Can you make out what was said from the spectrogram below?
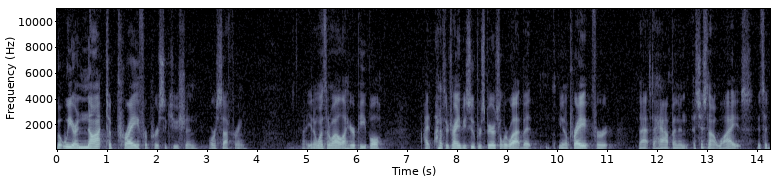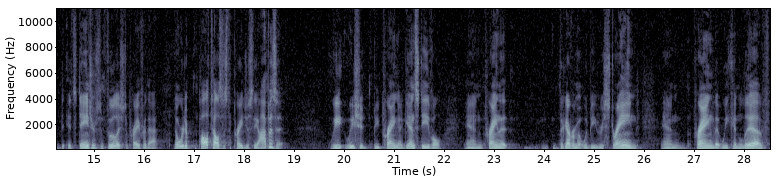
but we are not to pray for persecution or suffering. Uh, you know, once in a while I'll hear people, I, I don't know if they're trying to be super spiritual or what, but, you know, pray for that to happen. And it's just not wise. It's, a, it's dangerous and foolish to pray for that. No, we're to, Paul tells us to pray just the opposite. We, we should be praying against evil and praying that the government would be restrained and praying that we can live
